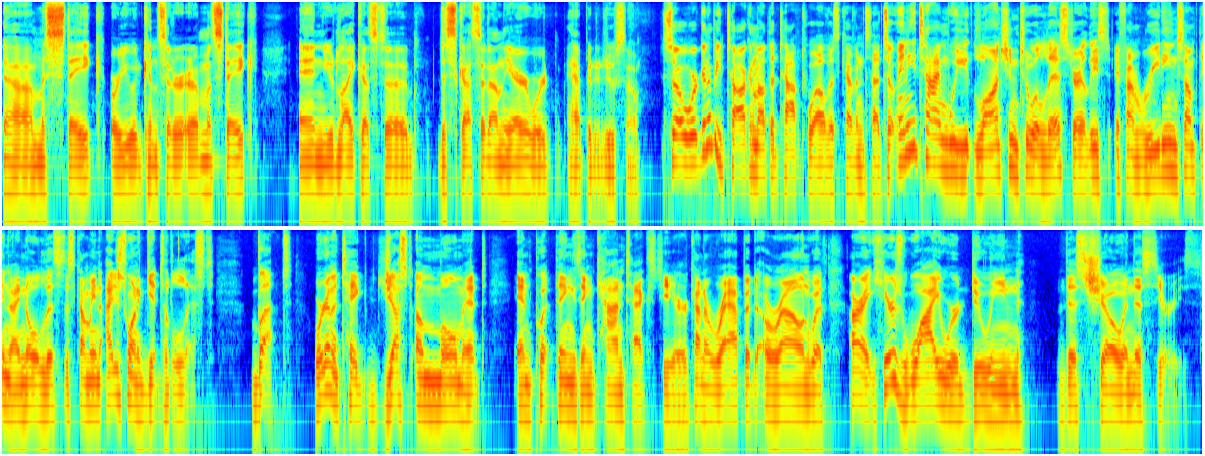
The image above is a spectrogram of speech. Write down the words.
uh, mistake or you would consider it a mistake and you'd like us to discuss it on the air, we're happy to do so. So we're going to be talking about the top 12 as Kevin said. So anytime we launch into a list or at least if I'm reading something I know a list is coming, I just want to get to the list. But we're going to take just a moment and put things in context here, kind of wrap it around with, all right, here's why we're doing this show in this series.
